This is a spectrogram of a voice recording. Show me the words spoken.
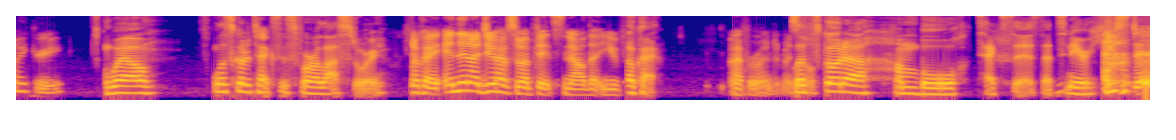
I agree. well, let's go to Texas for our last story. Okay, and then I do have some updates now that you've Okay, I've reminded myself. let's go to Humble, Texas. That's near Houston.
